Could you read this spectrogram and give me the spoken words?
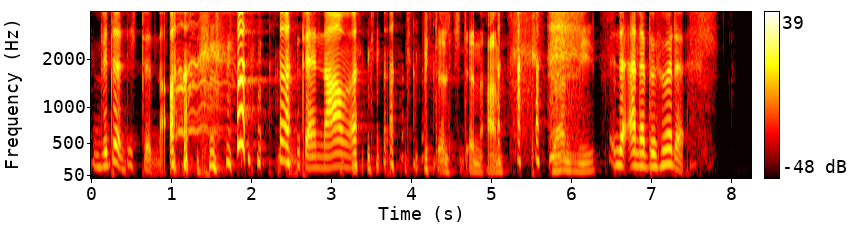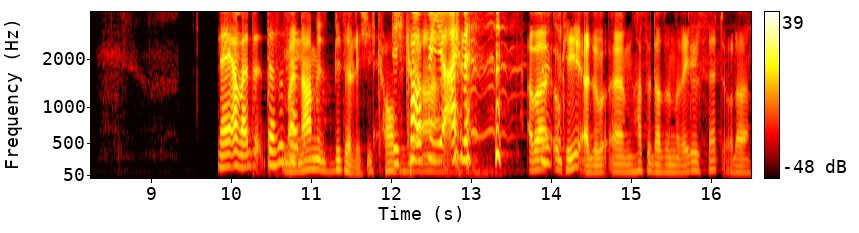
bitterlich der Name. der Name Bitterlich der Name. Sagen Sie. An der Behörde. Naja, aber das ist Mein halt. Name ist bitterlich. Ich kaufe ich kaufe hier hier ein. eine. Aber okay, also ähm, hast du da so ein Regelset oder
